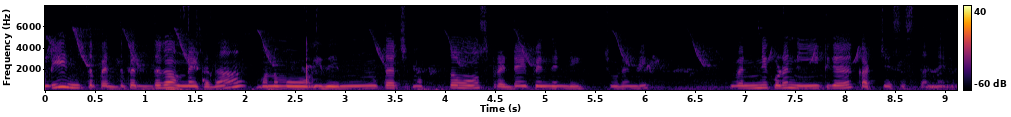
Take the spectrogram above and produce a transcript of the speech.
ఇదిగోండి ఇంత పెద్ద పెద్దగా ఉన్నాయి కదా. మనము ఇది ఎంత మొత్తం స్ప్రెడ్ అయిపోయిందండి. చూడండి. ఇవన్నీ కూడా నీట్గా కట్ చేసేస్తాను నేను.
